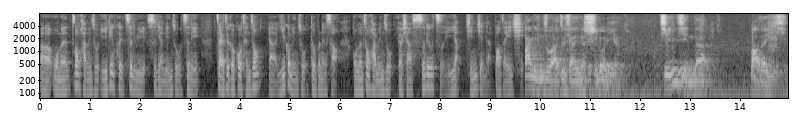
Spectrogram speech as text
呃，我们中华民族一定会致力于世界民主之林，在这个过程中啊，一个民族都不能少。我们中华民族要像石榴籽一样紧紧的抱在一起。中华民族啊，就像一个石榴一样，紧紧的抱在一起。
